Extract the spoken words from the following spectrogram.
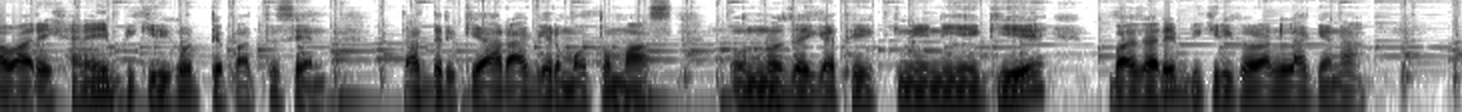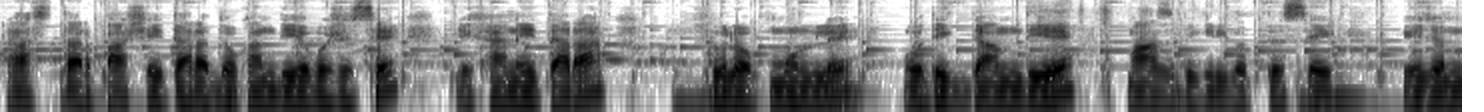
আবার এখানেই বিক্রি করতে পারতেছেন। তাদেরকে আর আগের মতো মাছ অন্য জায়গা থেকে কিনে নিয়ে গিয়ে বাজারে বিক্রি করার লাগে না। রাস্তার পাশেই তারা দোকান দিয়ে বসেছে, এখানেই তারা সুলভ মূল্যে অধিক দাম দিয়ে মাছ বিক্রি করতেছে। এই জন্য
